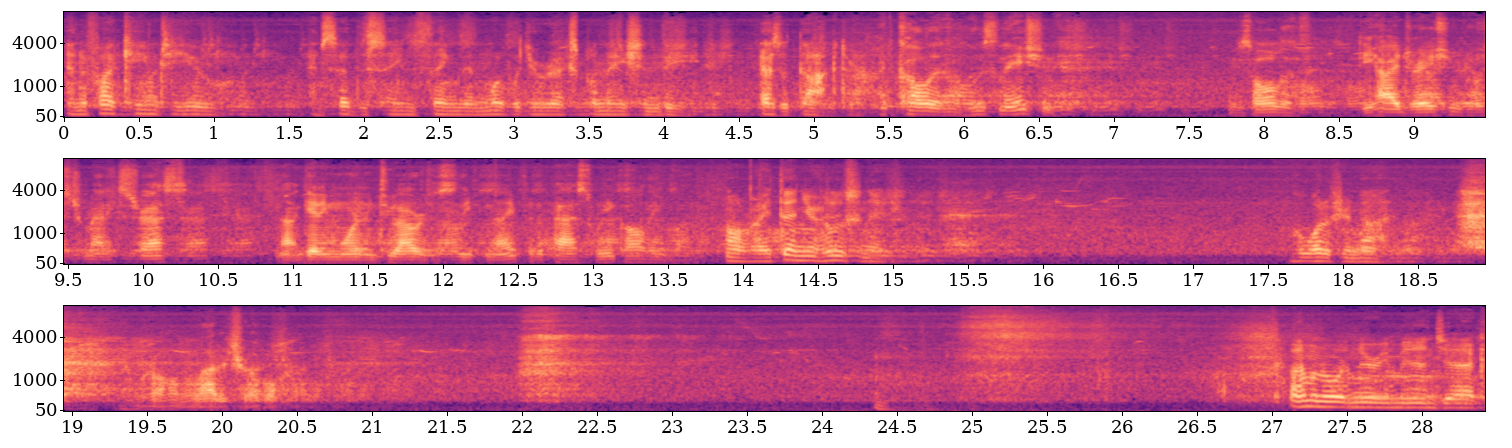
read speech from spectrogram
And if I came to you said the same thing, then what would your explanation be as a doctor? I'd call it a hallucination. Result of dehydration, post-traumatic stress, not getting more than two hours of sleep a night for the past week, all the above. All right, then you're hallucinating. But what if you're not? We're all in a lot of trouble. I'm an ordinary man, Jack.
